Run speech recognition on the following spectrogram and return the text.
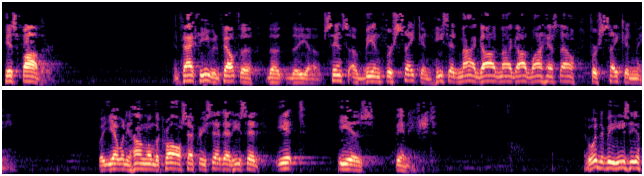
his Father. In fact, he even felt the, the, the uh, sense of being forsaken. He said, My God, my God, why hast thou forsaken me? But yet when he hung on the cross after he said that, he said, It is finished. Wouldn't it be easy if,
